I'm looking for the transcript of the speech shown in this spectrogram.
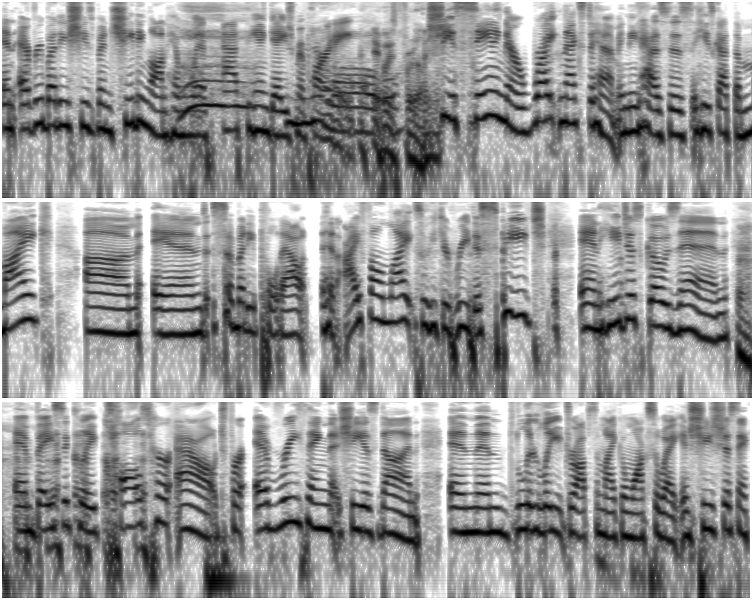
and everybody she's been cheating on him with at the engagement party. It was brilliant. She is standing there right next to him, and he has this. He's got the mic, um, and somebody pulled out an iPhone light so he could read his speech, and he just goes in and basically calls her out for everything that she has done, and then literally drops the mic and walks away. And she's just saying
